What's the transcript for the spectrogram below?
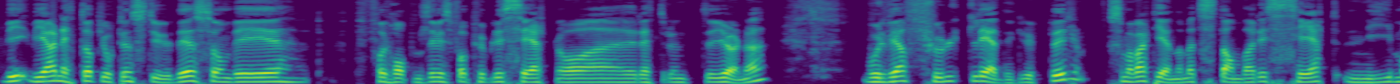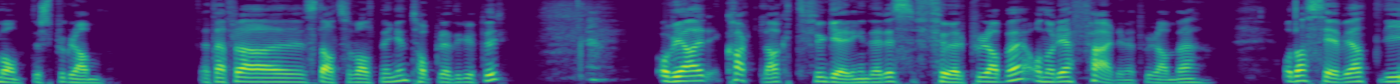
Vi, vi, har nettopp gjort en studie som vi forhåpentligvis får publisert nå eh, rett rundt hjørnet. Hvor vi har fulgt ledergrupper som har vært gjennom et standardisert ni måneders program. Dette er fra statsforvaltningen, toppledergrupper. Og vi har kartlagt fungeringen deres før programmet og når de er ferdig med programmet. Og da ser vi at de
